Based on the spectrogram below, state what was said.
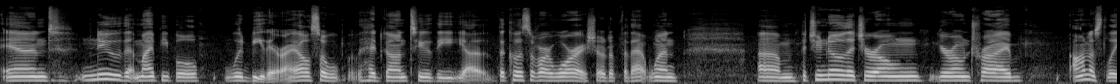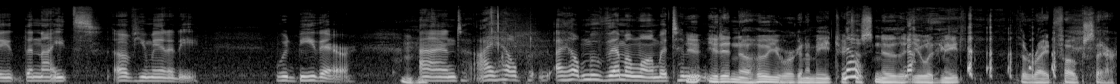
and knew that my people would be there. I also had gone to the uh, the Kosovar War. I showed up for that one. Um, but you know that your own your own tribe, honestly, the knights of humanity, would be there, and I help I help move them along. But to You, you didn't know who you were going to meet. You No, just knew that no. you would meet the right folks there.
